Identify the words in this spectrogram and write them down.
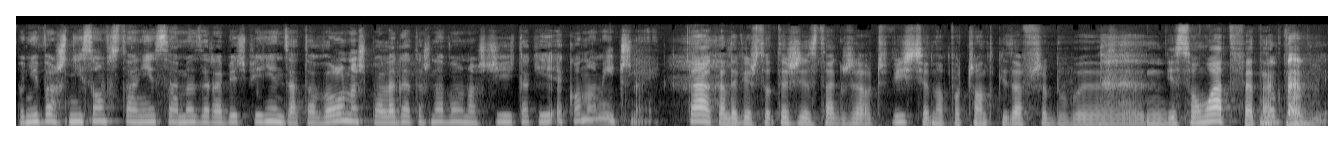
ponieważ nie są w stanie same zarabiać pieniędzy. A ta wolność polega też na wolności takiej ekonomicznej. Tak, ale wiesz, to też jest tak, że oczywiście no, początki zawsze były, nie są łatwe. Tak, no pewnie.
